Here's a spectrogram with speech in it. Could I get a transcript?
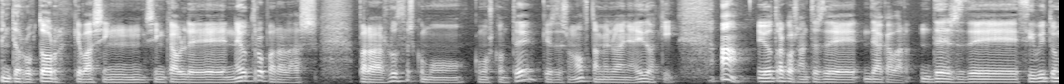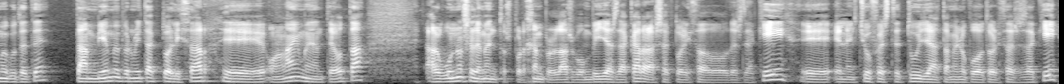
interruptor que va sin, cable neutro para las, para las luces, como, como, os conté, que es de Sonoff, también lo he añadido aquí. Ah, y otra cosa antes de, acabar. Desde Cibito MQTT también me permite actualizar eh, online mediante OTA algunos elementos. Por ejemplo, las bombillas de cara las he actualizado desde aquí. Eh, el enchufe este tuya también lo puedo actualizar desde aquí.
